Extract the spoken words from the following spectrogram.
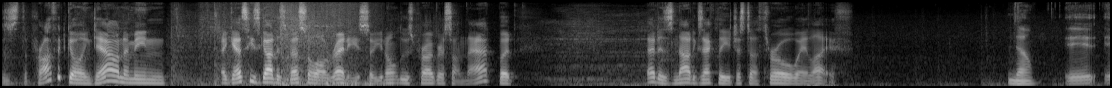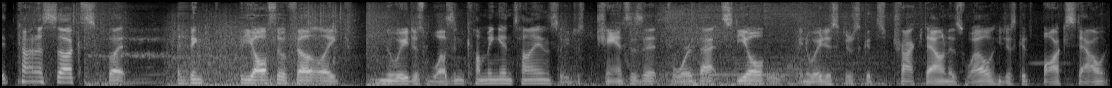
Is the profit going down? I mean, I guess he's got his vessel already, so you don't lose progress on that, but that is not exactly just a throwaway life. No, it, it kind of sucks, but I think he also felt like Nue just wasn't coming in time, so he just chances it for that steal. And Nue just, just gets tracked down as well. He just gets boxed out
